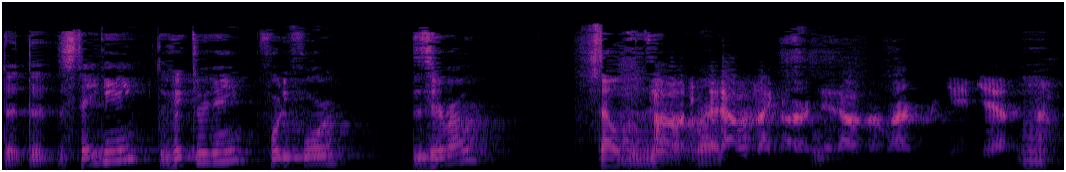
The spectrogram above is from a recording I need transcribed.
the, the, the state game, the victory game, 44 0. That was a zero, uh, right? That was like our, that was our rivalry game, yeah. Mm.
